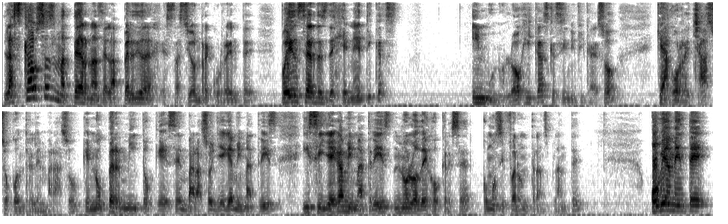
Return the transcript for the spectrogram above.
Las causas maternas de la pérdida de gestación recurrente pueden ser desde genéticas, inmunológicas, ¿qué significa eso? Que hago rechazo contra el embarazo, que no permito que ese embarazo llegue a mi matriz y si llega a mi matriz no lo dejo crecer, como si fuera un trasplante. Obviamente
